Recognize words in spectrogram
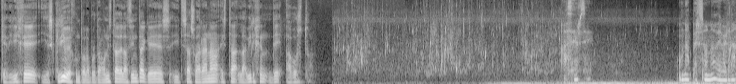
que dirige y escribe junto a la protagonista de la cinta, que es Itzaso Arana, está La Virgen de Agosto. hacerse una persona de verdad.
